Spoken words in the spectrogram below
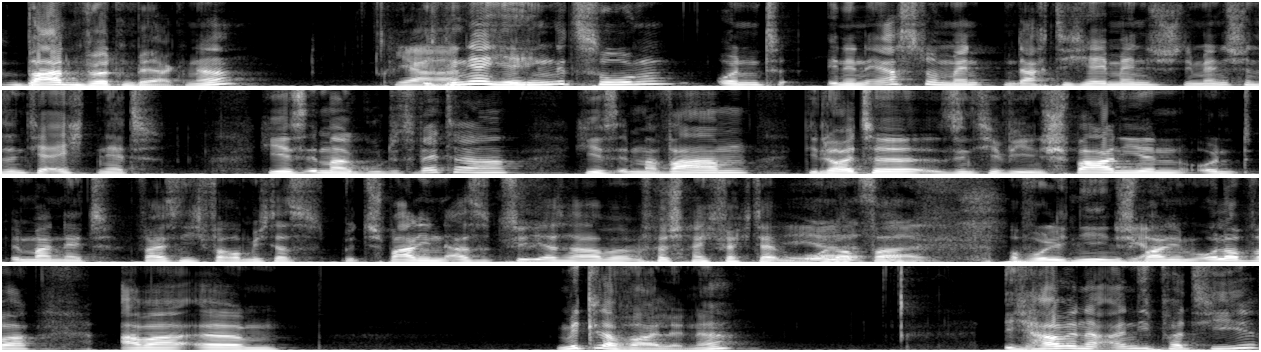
Baden-Württemberg, ne? Ja. Ich bin ja hier hingezogen und in den ersten Momenten dachte ich, hey Mensch, die Menschen sind ja echt nett. Hier ist immer gutes Wetter, hier ist immer warm, die Leute sind hier wie in Spanien und immer nett. Weiß nicht, warum ich das mit Spanien assoziiert habe. Wahrscheinlich, weil ich da im Ja, Urlaub das war, obwohl ich nie in Spanien im Urlaub war. Aber ähm, mittlerweile, ne? Ich habe eine Antipathie,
